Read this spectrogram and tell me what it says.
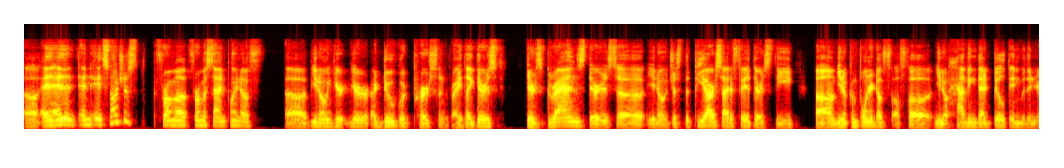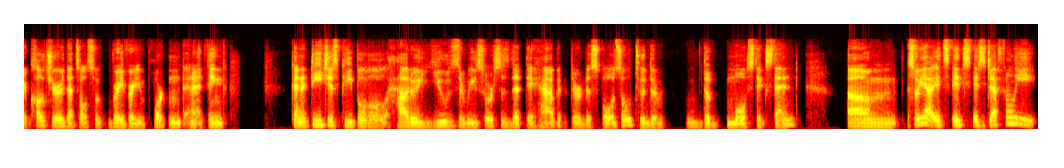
uh, and, and and it's not just from a from a standpoint of uh you know you're you're a do good person right? Like there's there's grants there's uh you know just the pr side of it there's the um, you know component of of uh, you know having that built in within your culture that's also very very important. And i think kind of teaches people how to use the resources that they have at their disposal to the the most extent. Um, so yeah, it's it's it's definitely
